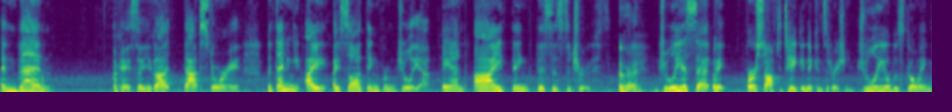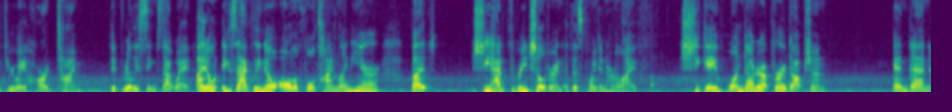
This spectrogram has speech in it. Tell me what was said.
And then, okay, so you got that story, but then you, I I saw a thing from Julia, and I think this is the truth. Okay. Julia said, okay, first off, to take into consideration, Julia was going through a hard time. It really seems that way. I don't exactly know all the full timeline here, but she had three children at this point in her life. She gave one daughter up for adoption, and then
